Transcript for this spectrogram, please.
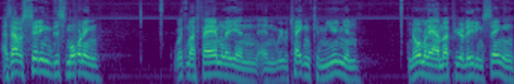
As I was sitting this morning with my family and, and we were taking communion, normally I'm up here leading singing,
